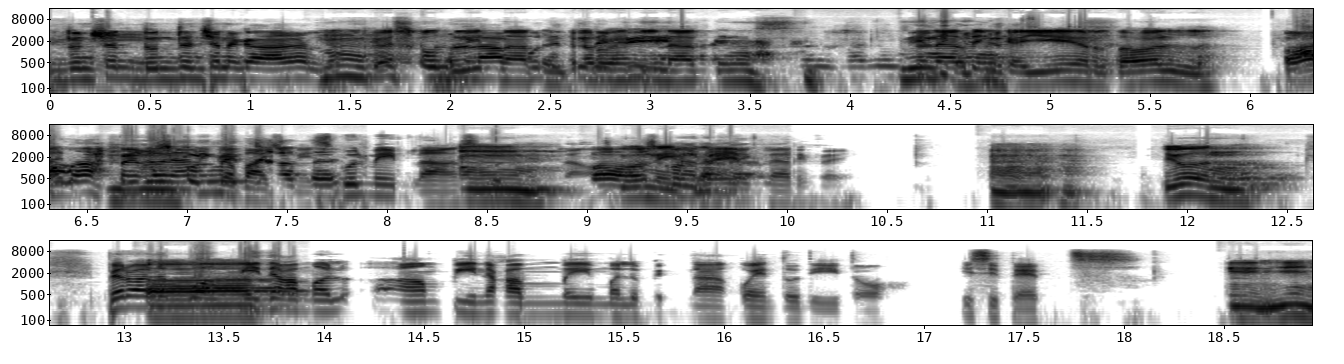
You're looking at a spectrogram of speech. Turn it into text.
doon siya doon din siya nag-aaral. Hmm, kasi schoolmate Wala po natin, pero hindi natin, hindi natin ka-year, tol. Oo nga, pero schoolmate natin. Schoolmate lang. Mm. Schoolmate lang. Oo, Schoolmate schoolmate. lang. Clarify. Mm. Yun. Pero alam ko, ang Ah. pinaka, ang pinaka may malupit na kwento dito is si Tets. Mm-hmm.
